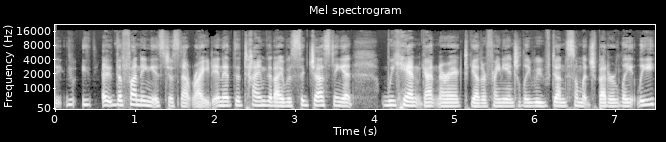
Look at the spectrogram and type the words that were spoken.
uh, the funding is just not right. And at the time that I was suggesting it, we hadn't gotten our act together financially. We've done so much better lately.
